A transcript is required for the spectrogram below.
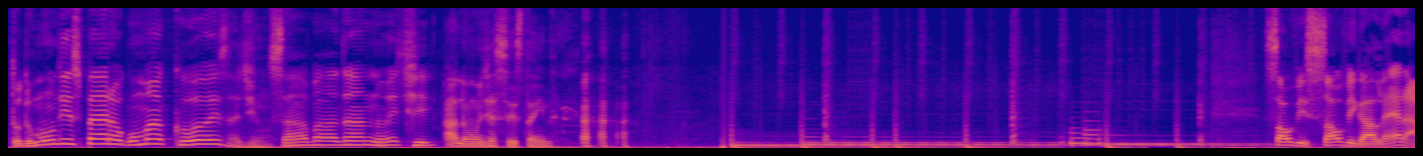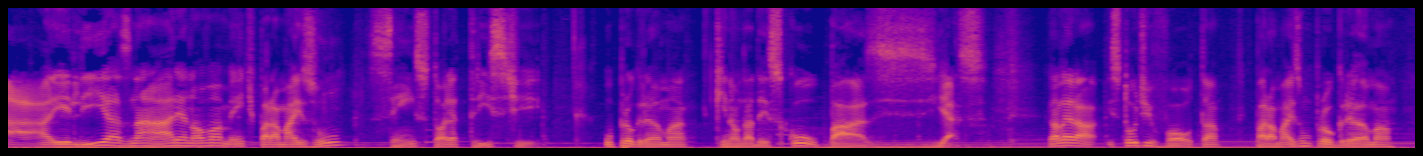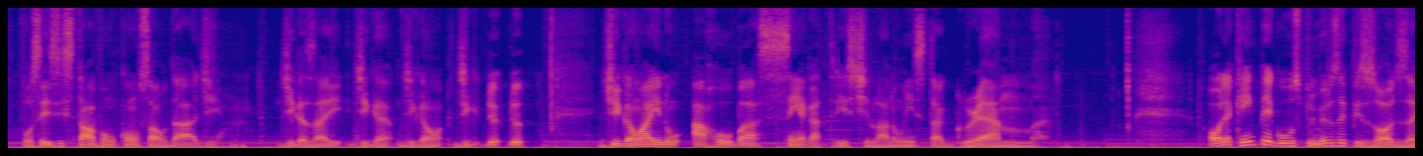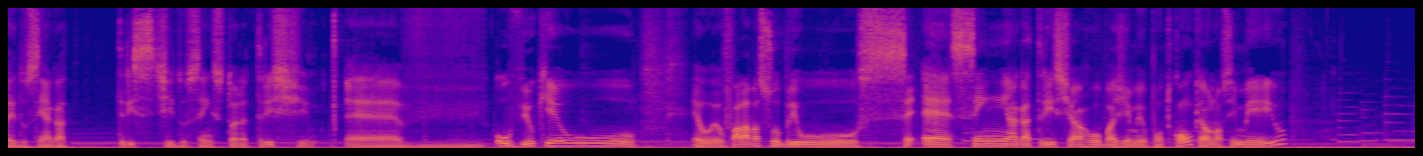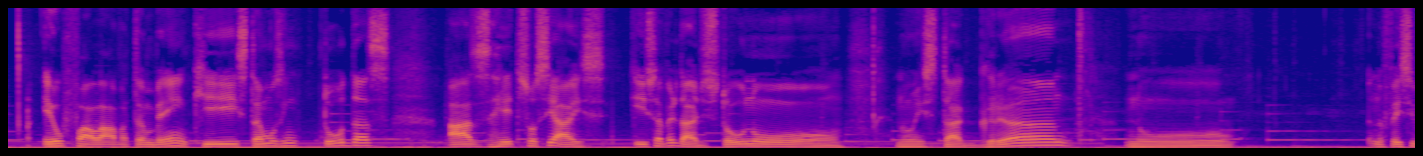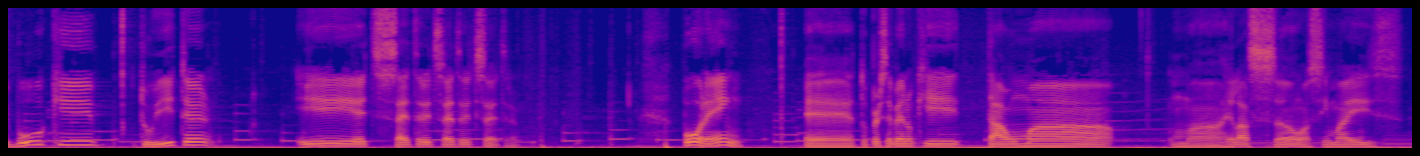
Todo mundo espera alguma coisa de um sábado à noite. Ah, não, hoje é sexta ainda. Salve, salve galera! Elias na área novamente para mais um Sem História Triste. O programa que não dá desculpas. Yes! Galera, estou de volta para mais um programa. Vocês estavam com saudade? Digas aí, diga, digam, digam, aí no arroba sem H triste lá no Instagram. Olha, quem pegou os primeiros episódios aí do Sem H Triste, do Sem História Triste, é, ouviu que eu, eu, eu falava sobre o é, semhtriste.gmail.com, que é o nosso e-mail. Eu falava também que estamos em todas as redes sociais. Isso é verdade. Estou no, no Instagram, no no Facebook, Twitter e etc, etc, etc. Porém, é, tô percebendo que tá uma uma relação assim mais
